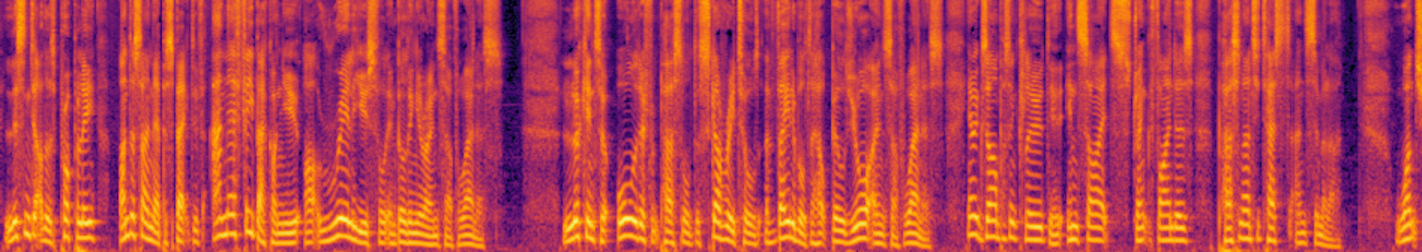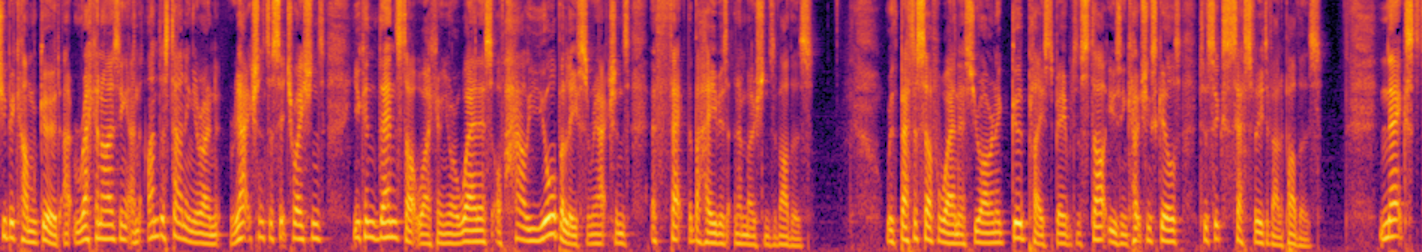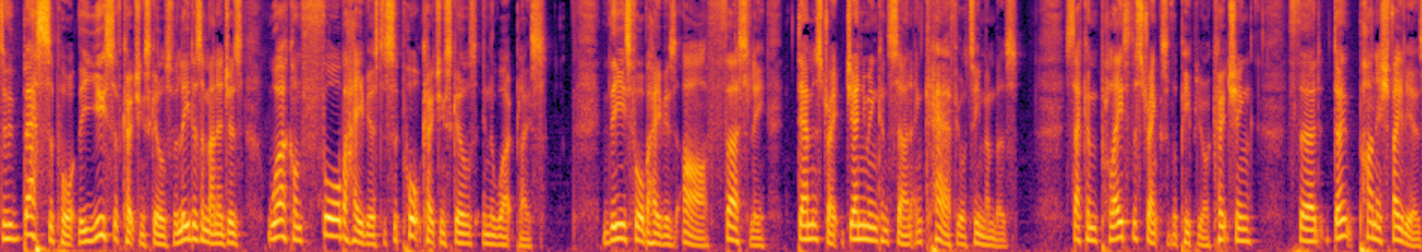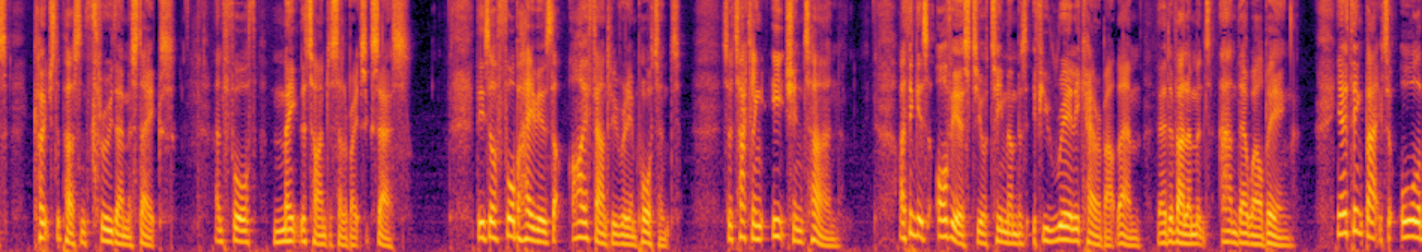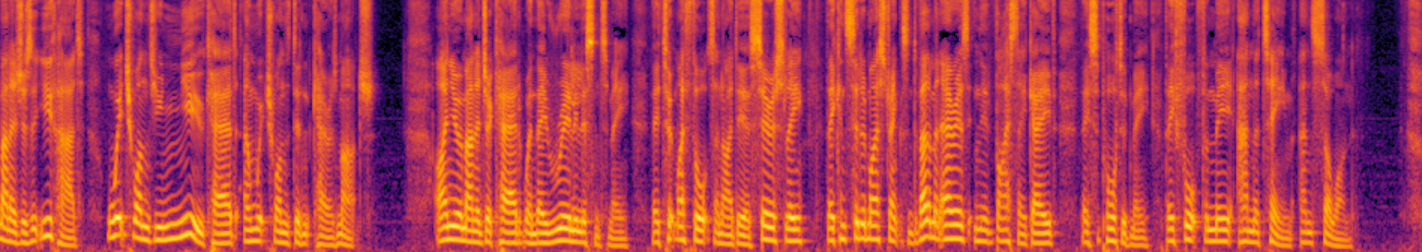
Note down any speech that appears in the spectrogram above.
Listening to others properly, understanding their perspective, and their feedback on you are really useful in building your own self awareness. Look into all the different personal discovery tools available to help build your own self awareness. You know, examples include the insights, strength finders, personality tests, and similar. Once you become good at recognizing and understanding your own reactions to situations, you can then start working on your awareness of how your beliefs and reactions affect the behaviors and emotions of others. With better self awareness, you are in a good place to be able to start using coaching skills to successfully develop others. Next, to best support the use of coaching skills for leaders and managers, work on four behaviours to support coaching skills in the workplace. These four behaviours are firstly, demonstrate genuine concern and care for your team members. Second, play to the strengths of the people you are coaching. Third, don't punish failures, coach the person through their mistakes. And fourth, make the time to celebrate success. These are four behaviours that I've found to be really important so tackling each in turn. I think it's obvious to your team members if you really care about them, their development, and their well-being. You know, think back to all the managers that you've had, which ones you knew cared and which ones didn't care as much. I knew a manager cared when they really listened to me. They took my thoughts and ideas seriously. They considered my strengths and development areas in the advice they gave. They supported me. They fought for me and the team, and so on.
